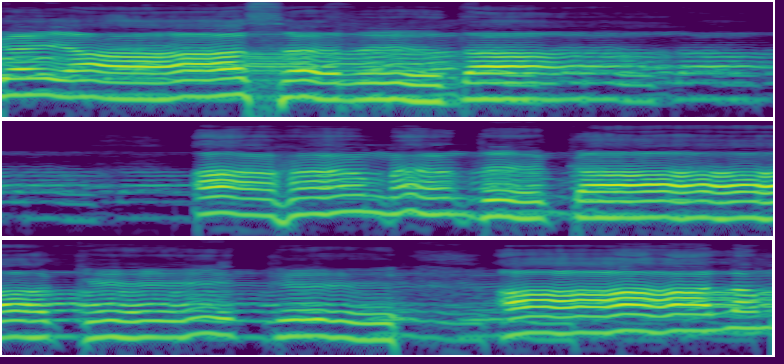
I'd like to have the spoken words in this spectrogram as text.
گیا سردار۔ احمد کا کہ ایک عالم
